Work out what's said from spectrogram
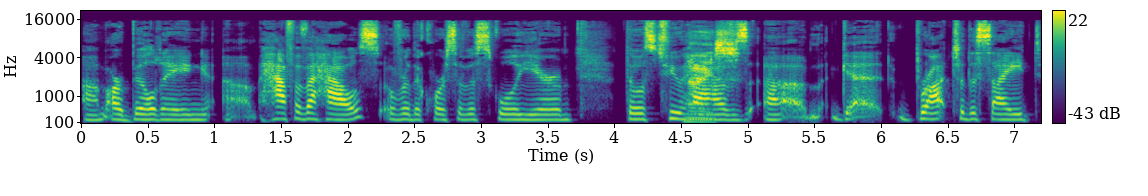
um, are building um, half of a house over the course of a school year. Those two Nice. halves um, get brought to the site,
